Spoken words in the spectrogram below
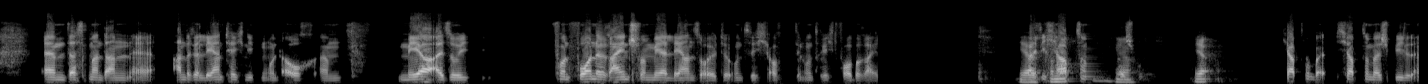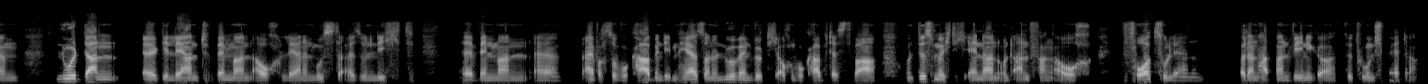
ähm, dass man dann äh, andere Lerntechniken und auch ähm, mehr, also von vornherein schon mehr lernen sollte und sich auf den Unterricht vorbereiten. Ja, Weil ich habe zum, ja. ja. Hab zum, hab zum Beispiel ähm, nur dann äh, gelernt, wenn man auch lernen musste, also nicht äh, wenn man äh, einfach so Vokabeln nebenher, sondern nur, wenn wirklich auch ein Vokabeltest war. Und das möchte ich ändern und anfangen auch vorzulernen, weil dann hat man weniger zu tun später.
